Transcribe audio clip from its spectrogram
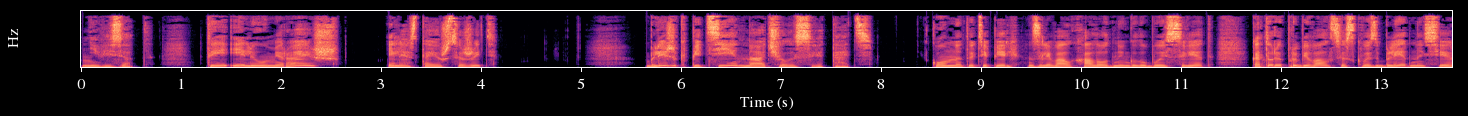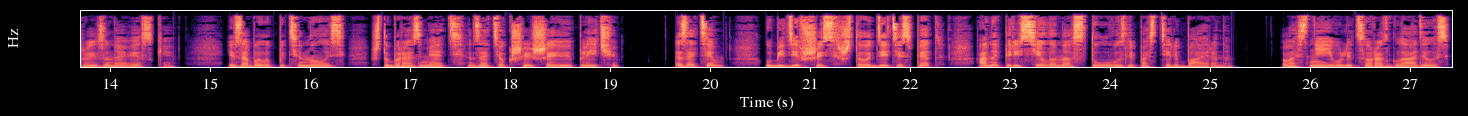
не везет. Ты или умираешь, или остаешься жить. Ближе к пяти начало светать. Комнату теперь заливал холодный голубой свет, который пробивался сквозь бледно-серые занавески. Изабелла потянулась, чтобы размять затекшие шею и плечи. Затем, убедившись, что дети спят, она пересела на стул возле постели Байрона. Во сне его лицо разгладилось,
